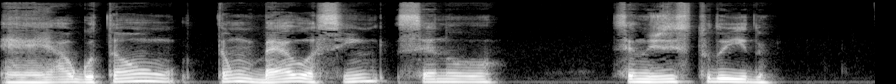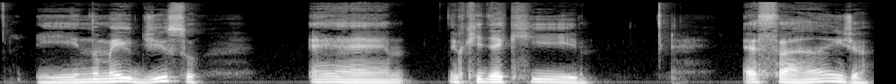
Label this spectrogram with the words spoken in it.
É algo tão, tão belo assim sendo sendo destruído. E no meio disso, é, eu queria que essa anja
